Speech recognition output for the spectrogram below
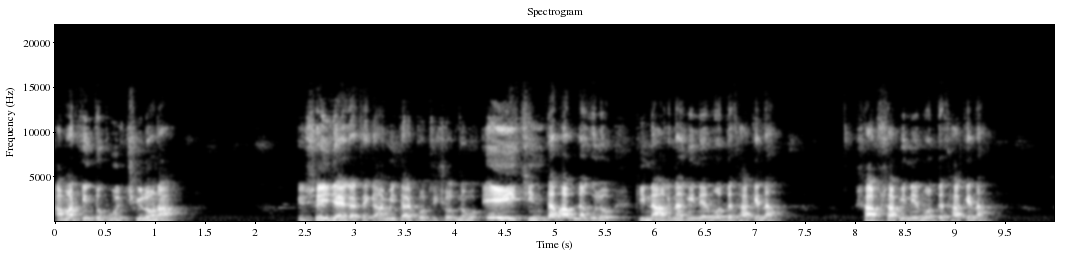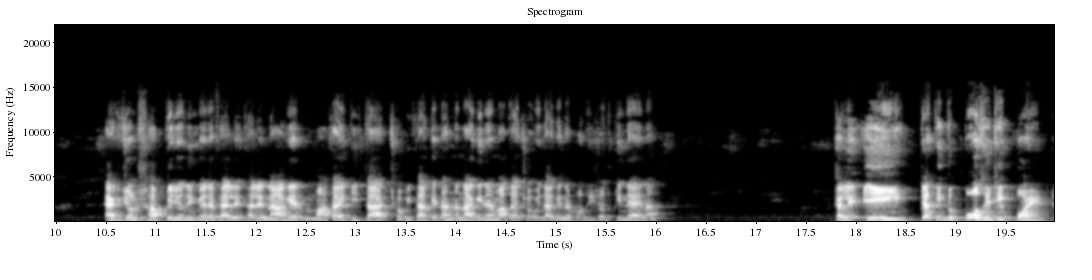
আমার কিন্তু ভুল ছিল না। সেই জায়গা থেকে আমি তার প্রতিশোধ নেব। এই চিন্তা ভাবনাগুলো কি নাগ নাগিনের মধ্যে থাকে না? সাপ সাপিনের মধ্যে থাকে না? একজন সাপকে যদি মেরে ফেলে, তাহলে নাগের মাথায় কি তার ছবি থাকে না? না নাগিনের মাথায় ছবি থাকে না? প্রতিশোধ কি নেয় না? তাহলে এইটা কিন্তু পজিটিভ পয়েন্ট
